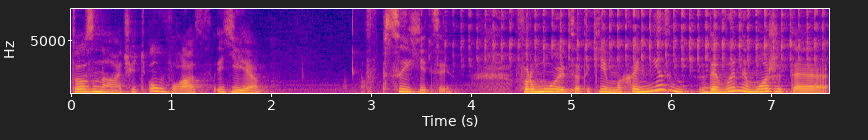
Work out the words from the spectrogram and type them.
то значить у вас є в психіці формується такий механізм, де ви не можете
